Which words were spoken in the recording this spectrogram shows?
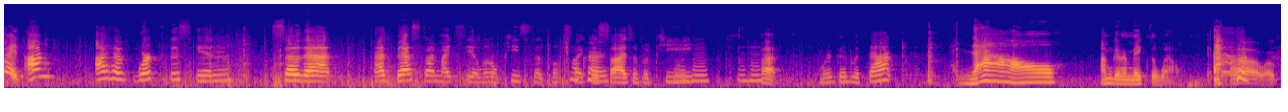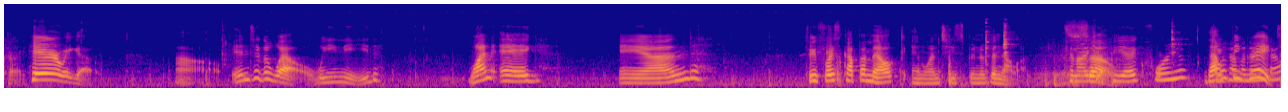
Right, I'm, I have worked this in so that at best I might see a little piece that looks like the size of a pea, Mhm, mhm. but we're good with that. And now I'm going to make the well. oh, okay. Here we go. Now, into the well, we need one egg and three-fourths cup of milk and one teaspoon of vanilla. Can I get the egg for you? That Do would be have an egg great.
